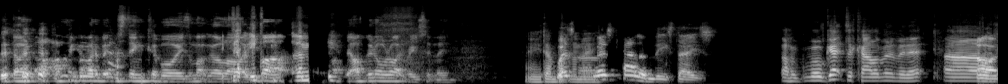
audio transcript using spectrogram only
I, I I think I've had a bit of a stinker, boys. I'm not gonna lie, but I've- I've been all right recently. better than done better Where's, than me. where's Callum these days? Oh, we'll get to Callum in a minute. Um,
